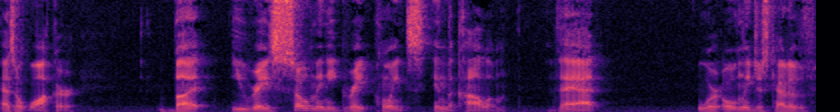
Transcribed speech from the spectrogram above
as a walker, but you raise so many great points in the column that were only just kind of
